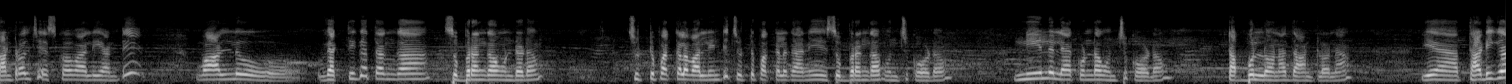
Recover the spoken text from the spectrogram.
కంట్రోల్ చేసుకోవాలి అంటే వాళ్ళు వ్యక్తిగతంగా శుభ్రంగా ఉండడం చుట్టుపక్కల వాళ్ళ ఇంటి చుట్టుపక్కల కానీ శుభ్రంగా ఉంచుకోవడం నీళ్ళు లేకుండా ఉంచుకోవడం టబ్బుల్లోన దాంట్లోన? తడిగా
